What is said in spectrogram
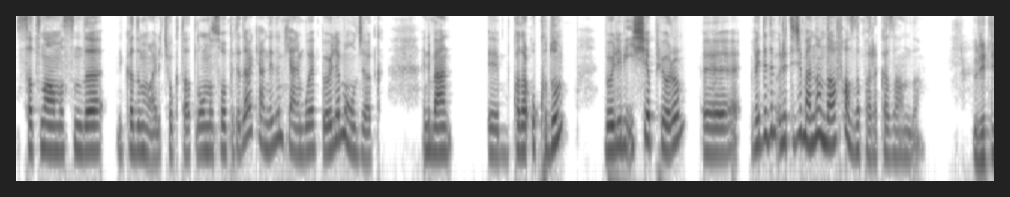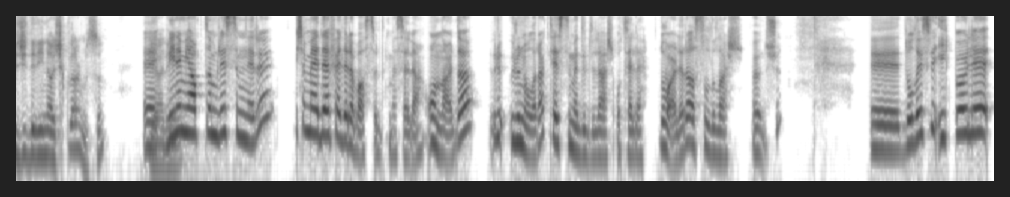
satın almasında bir kadın vardı çok tatlı. Onunla sohbet ederken dedim ki yani bu hep böyle mi olacak? Hani ben e, bu kadar okudum, böyle bir iş yapıyorum e, ve dedim üretici benden daha fazla para kazandı. Üretici dediğini açıklar mısın? E, Yani- Benim yaptığım resimleri işte MDF'lere bastırdık mesela. Onlar da ürü- ürün olarak teslim edildiler otele. Duvarlara asıldılar. Öyle düşün. E, dolayısıyla ilk böyle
